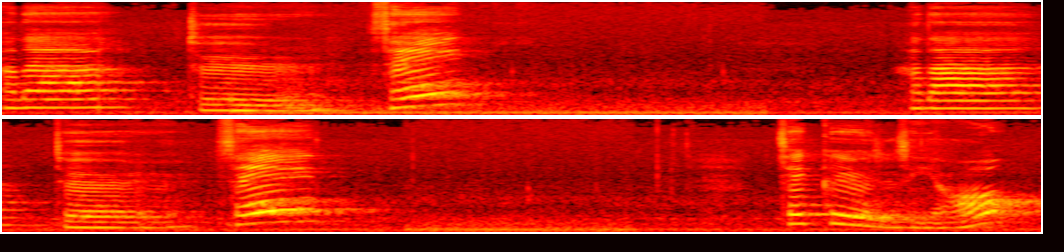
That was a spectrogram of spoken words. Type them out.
하나, 둘, 셋. 하나, 둘, 셋. 체크해 주세요.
